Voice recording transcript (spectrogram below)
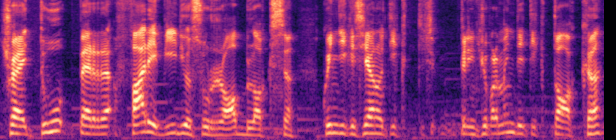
Cioè, tu per fare video su Roblox, quindi che siano tic- principalmente TikTok,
